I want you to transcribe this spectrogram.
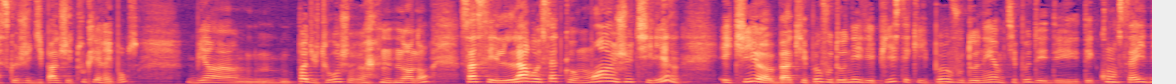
parce que je ne dis pas que j'ai toutes les réponses. Bien, pas du tout. Non, non. Ça, c'est la recette que moi j'utilise et qui, euh, bah, qui peut vous donner des pistes et qui peut vous donner un petit peu des, conseils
